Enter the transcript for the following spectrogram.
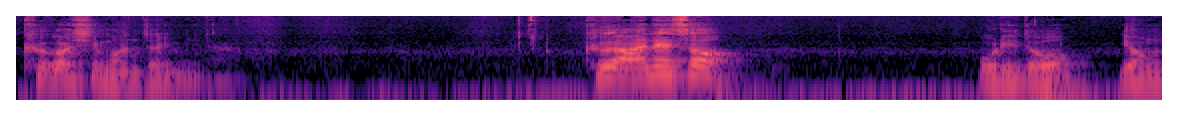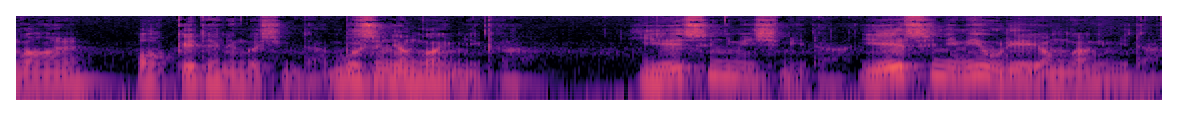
그것이 먼저입니다. 그 안에서 우리도 영광을 얻게 되는 것입니다. 무슨 영광입니까? 예수님이십니다. 예수님이 우리의 영광입니다.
